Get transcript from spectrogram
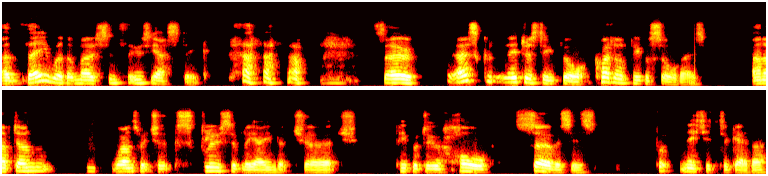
And they were the most enthusiastic. so that's interesting thought. Quite a lot of people saw those. And I've done ones which are exclusively aimed at church. People do whole services put knitted together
